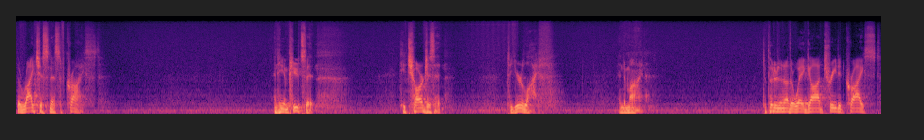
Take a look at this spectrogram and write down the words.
the righteousness of Christ and he imputes it he charges it to your life and to mine. To put it another way, God treated Christ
